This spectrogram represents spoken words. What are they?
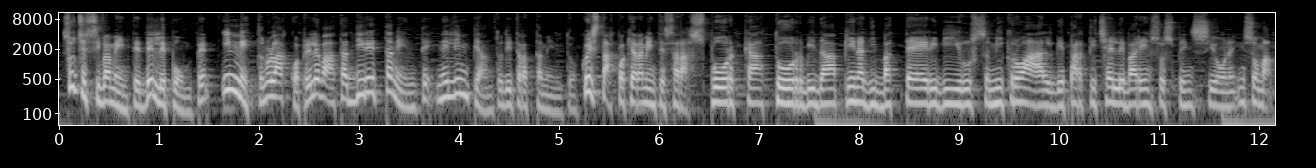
Successivamente delle pompe immettono l'acqua prelevata direttamente nell'impianto di trattamento. Quest'acqua chiaramente sarà sporca, torbida, piena di batteri, virus, microalghe, particelle varie in sospensione, insomma,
